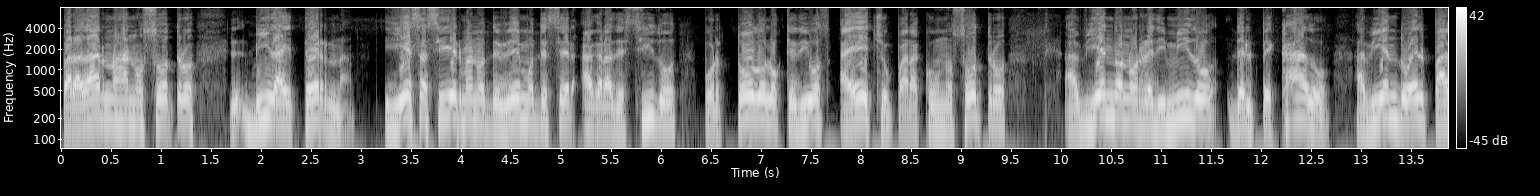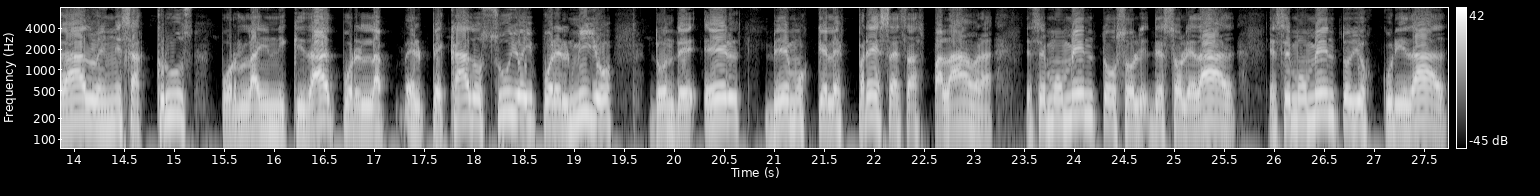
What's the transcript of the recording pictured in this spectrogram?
para darnos a nosotros vida eterna. Y es así, hermanos, debemos de ser agradecidos por todo lo que Dios ha hecho para con nosotros, habiéndonos redimido del pecado, habiendo Él pagado en esa cruz por la iniquidad, por el, pecado suyo y por el mío, donde Él vemos que Él expresa esas palabras, ese momento de soledad, ese momento de oscuridad,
